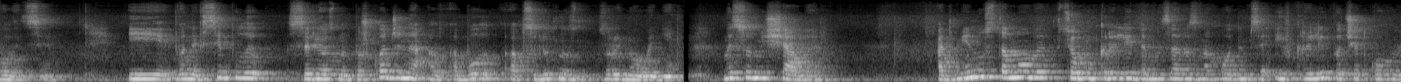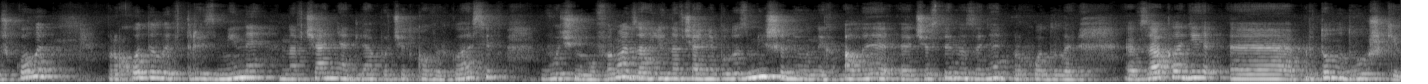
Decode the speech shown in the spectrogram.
вулиці. І вони всі були серйозно пошкоджені або абсолютно зруйновані. Ми суміщали адмінустанови в цьому крилі, де ми зараз знаходимося, і в крилі початкової школи проходили в три зміни навчання для початкових класів в очному форматі. Взагалі навчання було змішане у них, але е, частина занять проходили е, в закладі, е, при тому двох шкіл.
